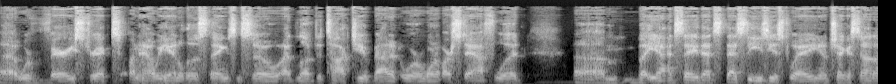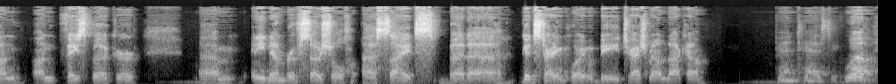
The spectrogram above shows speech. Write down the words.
uh, we're very strict on how we handle those things. And so I'd love to talk to you about it or one of our staff would. Um, but yeah, I'd say that's, that's the easiest way, you know, check us out on, on Facebook or um, any number of social uh, sites, but a uh, good starting point would be trashmountain.com. Fantastic. Well,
